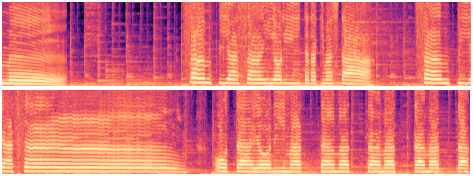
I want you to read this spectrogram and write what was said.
ーム。サンピアさんよりいただきました。サンピアさん。お便りまったまったまったまった。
